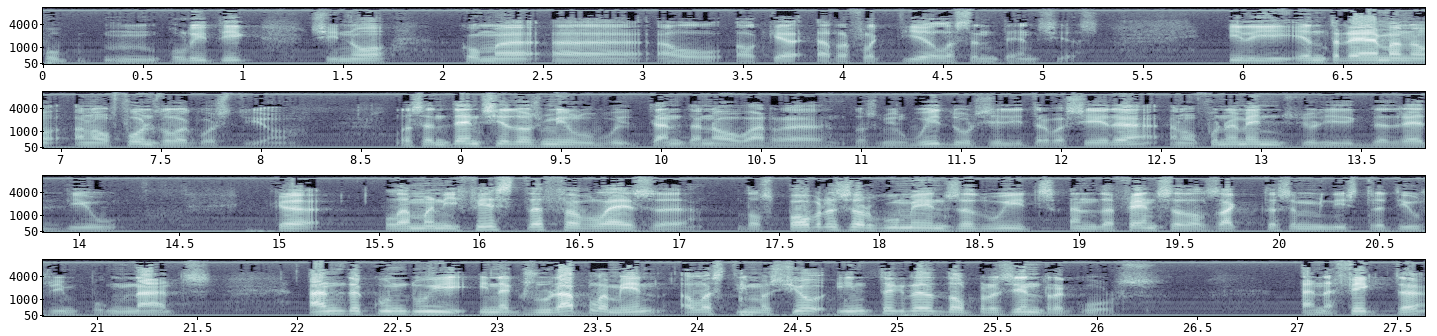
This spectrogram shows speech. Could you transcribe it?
mm, polític, sinó com a eh, el, el que reflectia les sentències. I li entrarem en el, en el fons de la qüestió. La sentència 2089 barra 2008 d'Urgell i Travessera en el fonament jurídic de dret diu que la manifesta feblesa dels pobres arguments aduïts en defensa dels actes administratius impugnats han de conduir inexorablement a l'estimació íntegra del present recurs. En efecte,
